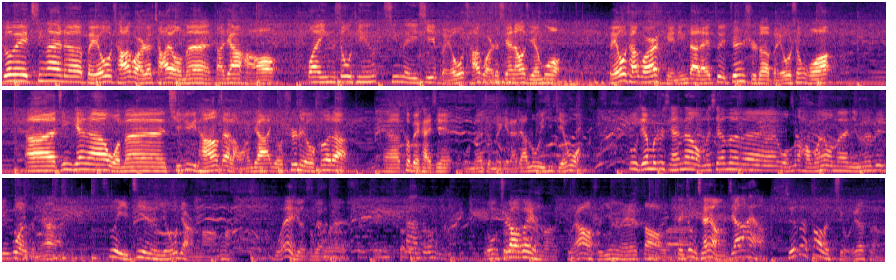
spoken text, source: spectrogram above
各位亲爱的北欧茶馆的茶友们，大家好，欢迎收听新的一期北欧茶馆的闲聊节目。北欧茶馆给您带来最真实的北欧生活。呃，今天呢，我们齐聚一堂，在老王家，有吃的有喝的，呃，特别开心。我们准备给大家录一期节目。录节目之前呢，我们先问问我们的好朋友们，你们最近过得怎么样？最近有点忙啊，我也觉得特别忙，是最近特别大家都很忙。你知道为什么？主要是因为到了得挣钱养家呀。觉得到了九月份了，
